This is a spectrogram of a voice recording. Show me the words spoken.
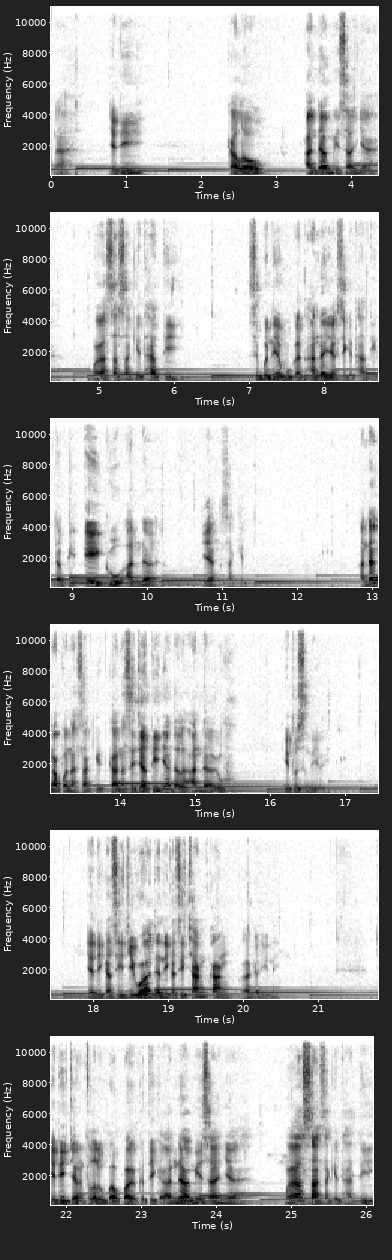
Nah, jadi kalau Anda misalnya merasa sakit hati, sebenarnya bukan Anda yang sakit hati, tapi ego Anda yang sakit. Anda nggak pernah sakit karena sejatinya adalah Anda ruh itu sendiri. Yang dikasih jiwa dan dikasih cangkang raga ini. Jadi jangan terlalu baper ketika Anda misalnya merasa sakit hati,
